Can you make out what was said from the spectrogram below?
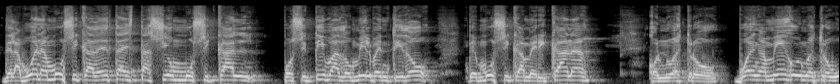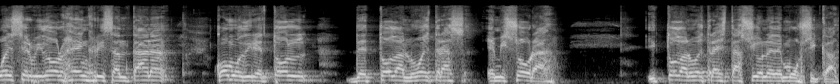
de la buena música de esta estación musical positiva 2022 de música americana con nuestro buen amigo y nuestro buen servidor Henry Santana como director de todas nuestras emisoras y todas nuestras estaciones de música.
